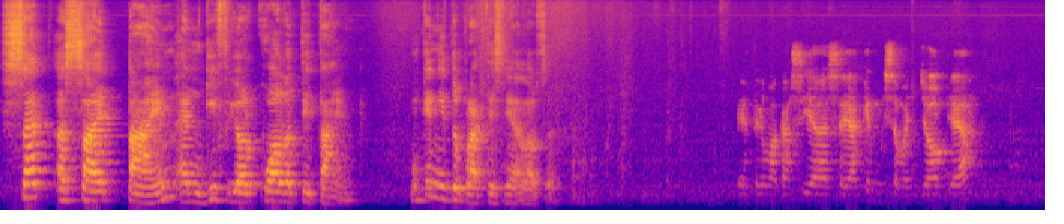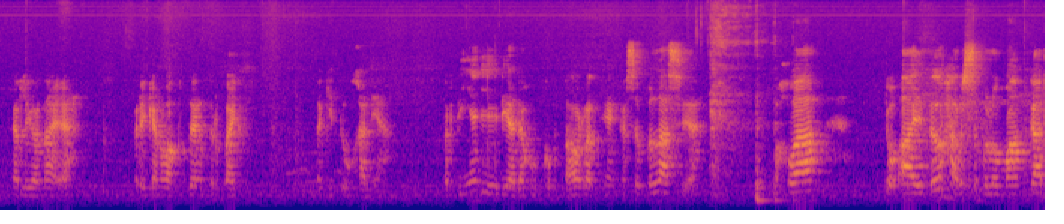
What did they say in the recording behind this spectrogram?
set aside time and give your quality time. Mungkin itu praktisnya, Lause. Oke, terima kasih ya. Saya yakin bisa menjawab ya, Erliona ya. Berikan waktu yang terbaik bagi Tuhan ya. Sepertinya jadi ada hukum Taurat yang ke-11 ya. Bahwa doa itu harus sebelum makan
